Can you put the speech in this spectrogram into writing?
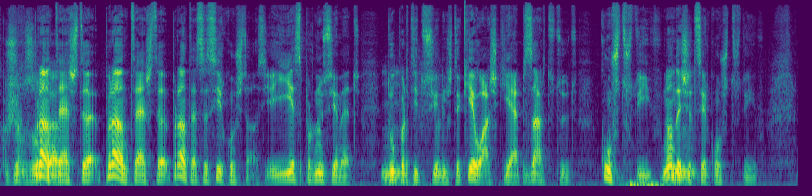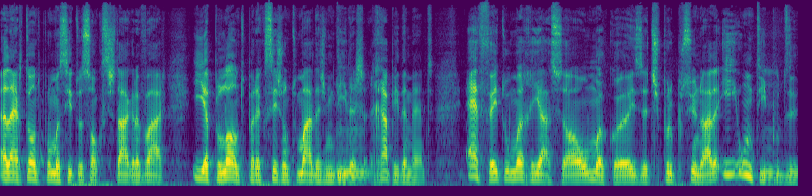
com os resultados. Pronto, esta, pronto, esta, pronto, essa circunstância e esse pronunciamento uhum. do Partido Socialista, que eu acho que é, apesar de tudo, construtivo, não uhum. deixa de ser construtivo, alertando para uma situação que se está a agravar e apelando para que sejam tomadas medidas uhum. rapidamente, é feita uma reação, uma coisa desproporcionada e um tipo uhum. de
